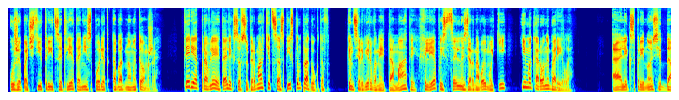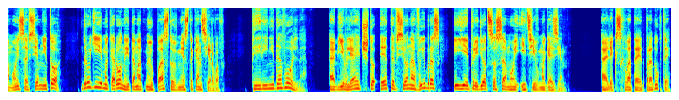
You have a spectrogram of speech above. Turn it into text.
Уже почти 30 лет они спорят об одном и том же. Терри отправляет Алекса в супермаркет со списком продуктов. Консервированные томаты, хлеб из цельнозерновой муки и макароны Барилла. Алекс приносит домой совсем не то. Другие макароны и томатную пасту вместо консервов. Терри недовольна. Объявляет, что это все на выброс, и ей придется самой идти в магазин. Алекс хватает продукты,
